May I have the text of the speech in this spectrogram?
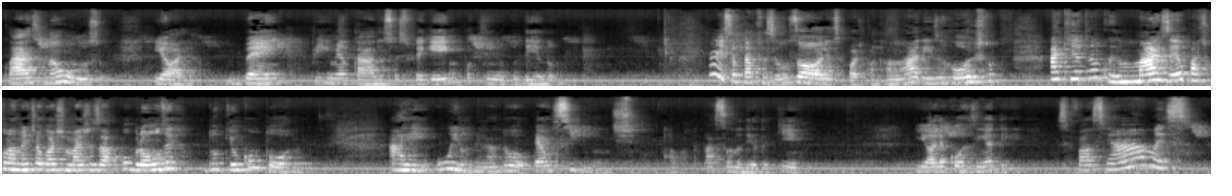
Quase não uso. E olha, bem pigmentado. Só esfreguei um pouquinho o dedo. Aí você dá pra fazer os olhos, você pode contar no nariz, o rosto. Aqui é tranquilo, mas eu, particularmente, eu gosto mais de usar o bronzer do que o contorno. Aí, o iluminador é o seguinte. Ó, tô passando o dedo aqui. E olha a corzinha dele. Você fala assim, ah, mas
